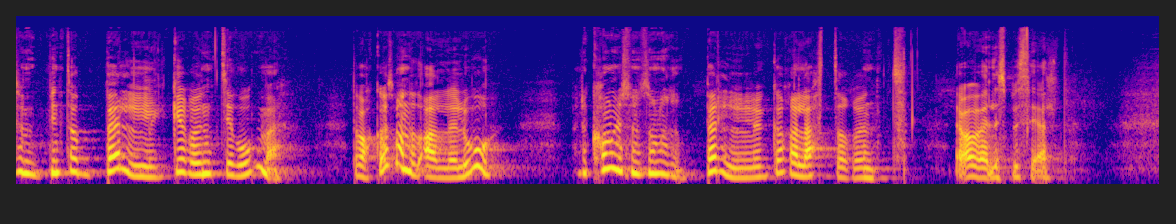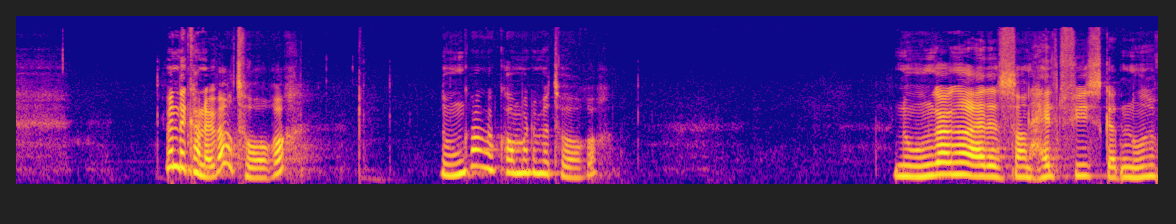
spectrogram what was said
liksom begynte å bølge rundt i rommet. Det var ikke sånn at alle lo. Men det kom liksom sånne bølger av latter rundt. Det var veldig spesielt. Men det kan òg være tårer. Noen ganger kommer det med tårer. Noen ganger er det sånn helt fysisk at noen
